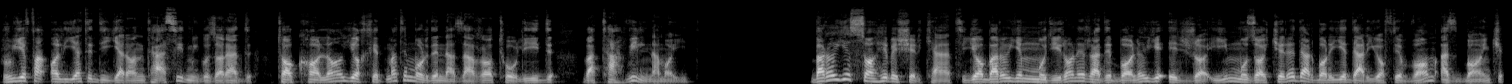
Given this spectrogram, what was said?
روی فعالیت دیگران تأثیر می گذارد تا کالا یا خدمت مورد نظر را تولید و تحویل نمایید. برای صاحب شرکت یا برای مدیران رد بالای اجرایی مذاکره درباره دریافت وام از بانک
